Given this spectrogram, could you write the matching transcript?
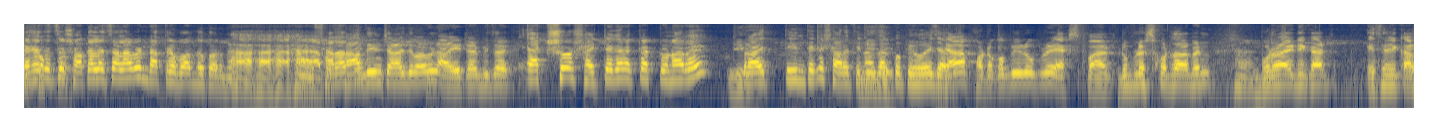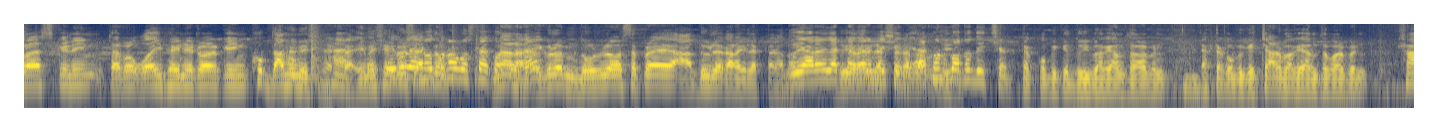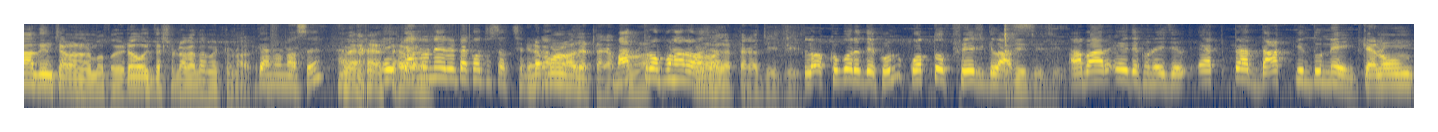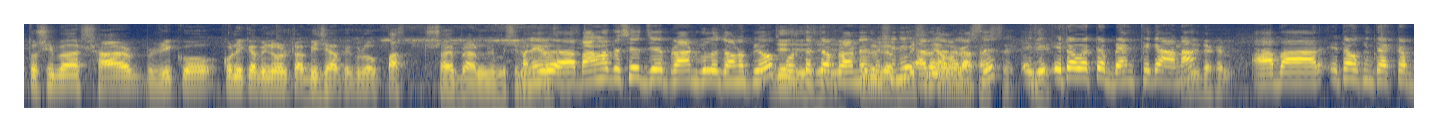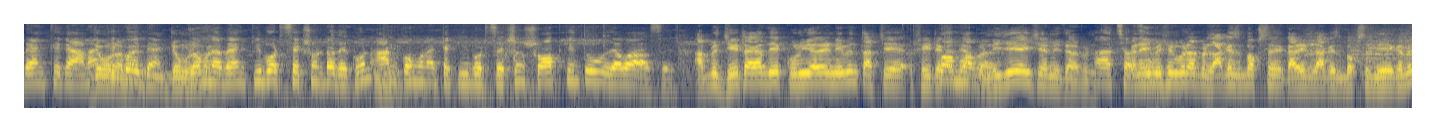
দেখা যাচ্ছে সকালে চালাবেন রাত্রে বন্ধ করবেন। হ্যাঁ হ্যাঁ হ্যাঁ হ্যাঁ হ্যাঁ, সারাদিন- চালাতে পারবেন আর এটার ভিতরে একশো ষাট টাকার একটা টোনারে প্রায় তিন থেকে সাড়ে তিন হাজার কপি হয়ে যাবে। যারা ফটোকপির উপরে এক্সপার্ট ডুপ্লেক্স করতে পারবেন হ্যাঁ। ভোটার আইডি কার্ড এথেরি কালার স্ক্যানিং তারপর ওয়াইফাই নেটওয়ার্কিং খুব দামি মেশিন একটা। হ্যাঁ, এই মেশিন এগুলো নতুন অবস্থায় না না এগুলো নতুন অবস্থা প্রায় দুই লাখ আড়াই লাখ টাকা দুই আড়াই লাখ টাকার লাখ মেশিন টাকা এখন কত দিচ্ছেন? একটা কপিকে দুই ভাগে আনতে পারবেন একটা কপিকে চার ভাগে আনতে পারবেন। সারাদিন চালানোর মতো। এটা ওই দেড়শো টাকা দামের টোনার। ক্যানন আছে? হ্যাঁ। এই ক্যাননের এটা কত চাচ্ছেন? এটা পনেরো হাজার টাকা মাত্র পনেরো হাজার। টাকা জি জি। লক্ষ্য করে দেখুন কত ফ্রেশ গ্লাস জি, জি, জি। আবার এই দেখুন এই যে একটা দাগ কিন্তু নেই। Canon Toshiba Sharp Ricoh Konica Minolta বিঝাপ এগুলো পাঁচ ছয় ব্র্যান্ডের মেশিন মানে আহ, বাংলাদেশের যে ব্র্যান্ডগুলো জনপ্রিয় প্রত্যেকটা। ব্র্যান্ডের মেশিনই অ্যাভেলেবেল আছে। এই যে এটাও একটা ব্যাংক থেকে আনা। দেখেন। আবার এটাও কিন্তু একটা ব্যাংক থেকে আনা। একই bank Jamuna Jamuna bank keyboard সেকশনটা দেখুন আনকমন একটা কিবোর্ড সেকশন সব কিন্তু দেওয়া আছে। আপনি যে টাকা দিয়ে কুরিয়ারে নেবেন তার চেয়ে সেই টাকা দিয়ে আপনি। নিজেই এসে নিতে পারবেন। আচ্ছা, মানে এই আচ্ছা। মেশিনগুলো আপনি লাগেজ বক্সে গাড়ির লাগেজ বক্সে নিয়ে গেলে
